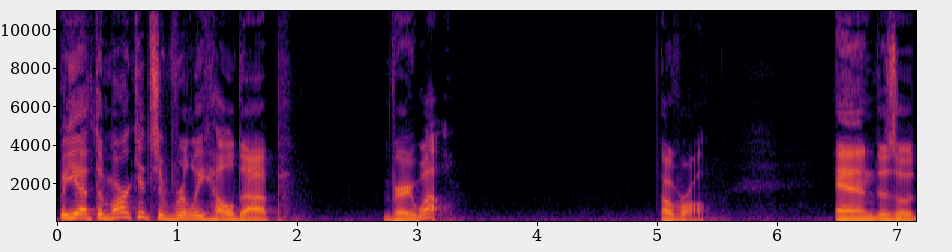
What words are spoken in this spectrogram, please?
But yet the markets have really held up very well overall. And as a,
